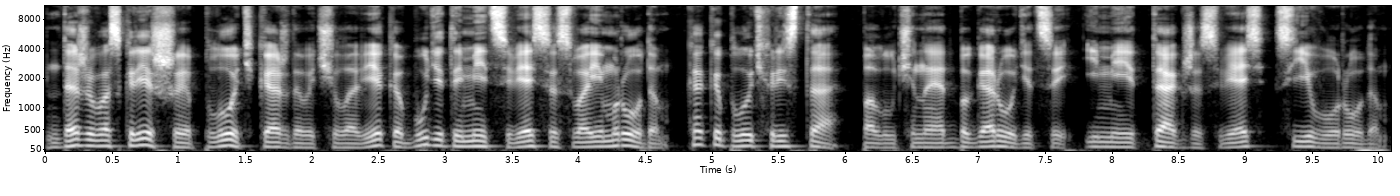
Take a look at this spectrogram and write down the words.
Даже воскресшая плоть каждого человека будет иметь связь со своим родом, как и плоть Христа, полученная от Богородицы, имеет также связь с его родом.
